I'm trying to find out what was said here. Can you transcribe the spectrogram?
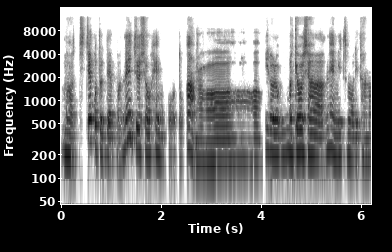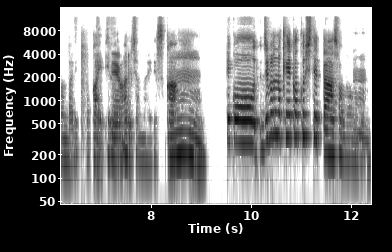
まあちっちゃいことでやっぱね、住所変更とか、あいろいろ、まあ、業者ね、見積もり頼んだりとか、いろいろあるじゃないですあ。か。うん。で、こう、自分の計画してた、その、うん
